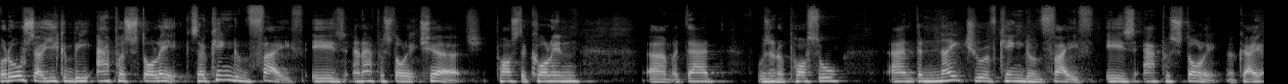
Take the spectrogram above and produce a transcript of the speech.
but also you can be apostolic. So, Kingdom Faith is an apostolic church. Pastor Colin um, a dad was an apostle. And the nature of kingdom faith is apostolic, okay?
